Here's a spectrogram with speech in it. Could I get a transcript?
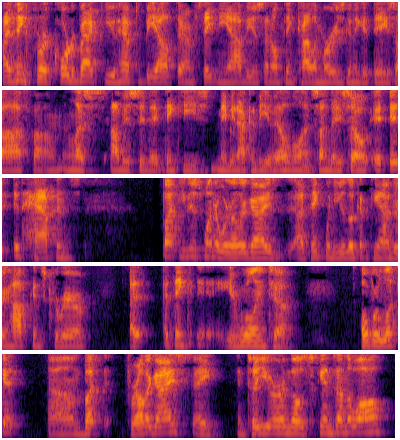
I think for a quarterback, you have to be out there. I'm stating the obvious. I don't think Kyler Murray is going to get days off um, unless obviously they think he's maybe not going to be available on Sunday. So it, it, it happens. But you just wonder what other guys, I think when you look at DeAndre Hopkins' career, I, I think you're willing to overlook it. Um, but for other guys, hey, until you earn those skins on the wall,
